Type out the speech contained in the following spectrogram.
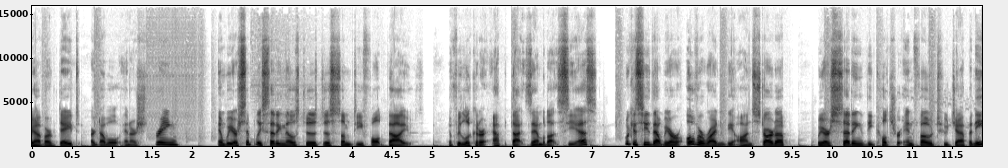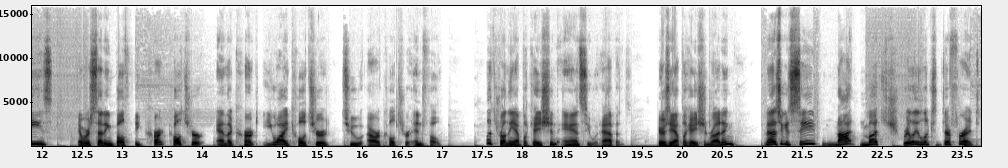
We have our date, our double, and our string, and we are simply setting those to just some default values. If we look at our app.xaml.cs, we can see that we are overriding the on startup, we are setting the culture info to Japanese, and we're setting both the current culture and the current UI culture to our culture info. Let's run the application and see what happens. Here's the application running. And as you can see, not much really looks different.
